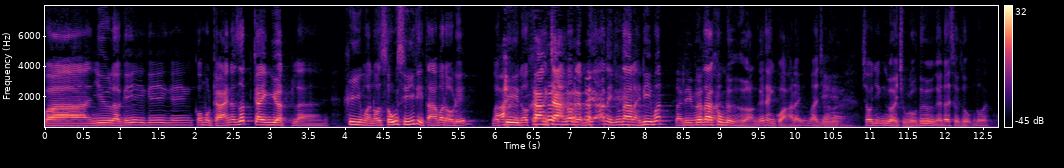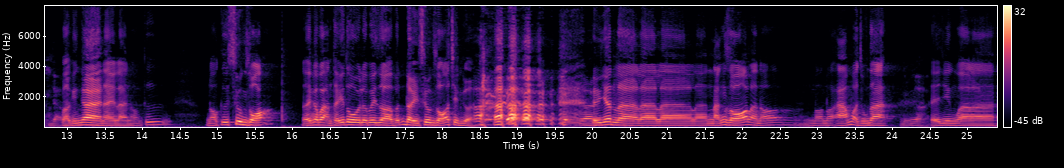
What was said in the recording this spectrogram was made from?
Và như là cái cái cái có một cái nó rất cay nghiệt là khi mà nó xấu xí thì ta bắt đầu đến và khi nó khang trang nó đẹp đẽ thì chúng ta lại đi mất Lại đi mất chúng ta rồi. không được hưởng cái thành quả đấy mà chỉ Dạ vâng. cho những người chủ đầu tư người ta sử dụng thôi Dạ và vâng. cái nghề này là nó cứ nó cứ xương gió đấy các bạn thấy tôi là bây giờ vẫn đầy xương gió trên người thứ nhất là là là là nắng gió là nó nó nó ám vào chúng ta Đúng rồi. thế nhưng mà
